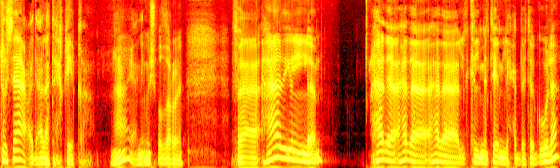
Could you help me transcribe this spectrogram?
تساعد على تحقيقها ها؟ يعني مش بالضرورة. فهذه هذا هذا هذا الكلمتين اللي حبيت اقولها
